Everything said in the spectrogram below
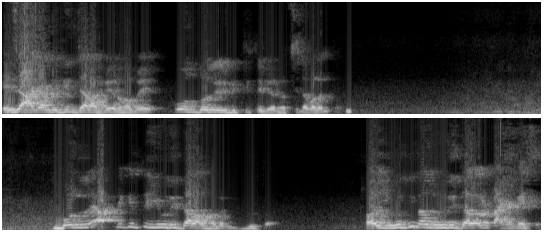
এই যে আগামী দিন যারা বের হবে, কোন দলের ভিত্তিতে বের হচ্ছে এটা বলেন তো? বললে আপনি কিন্তু ইহুদির দালাল হবেন, দ্রুত। ইহুদি না ইহুদির দালালও টাকা খেয়েছে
